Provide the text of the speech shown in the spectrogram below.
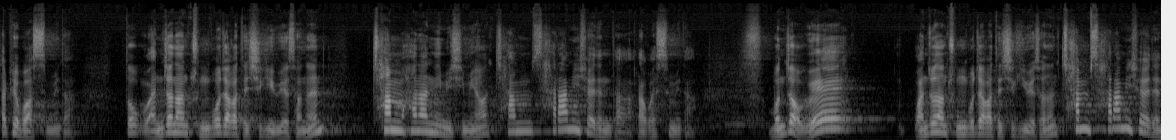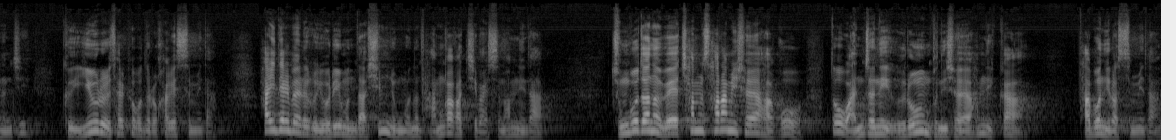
살펴보았습니다. 또 완전한 중보자가 되시기 위해서는 참 하나님이시며 참 사람이셔야 된다라고 했습니다. 먼저 왜 완전한 중보자가 되시기 위해서는 참 사람이셔야 되는지 그 이유를 살펴보도록 하겠습니다. 하이델베르그 요리문답 16문은 다음과 같이 말씀합니다. 중보자는 왜 참 사람이셔야 하고 또 완전히 의로운 분이셔야 합니까? 답은 이렇습니다.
